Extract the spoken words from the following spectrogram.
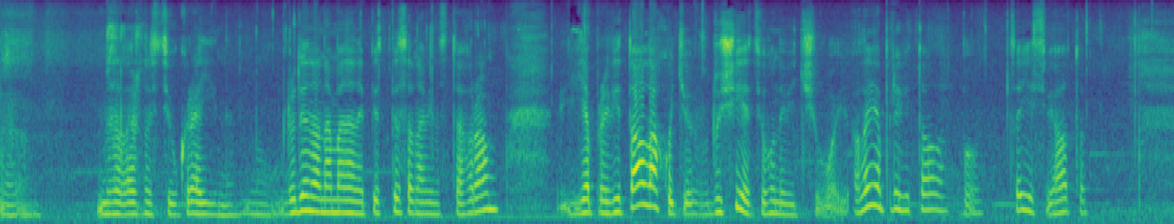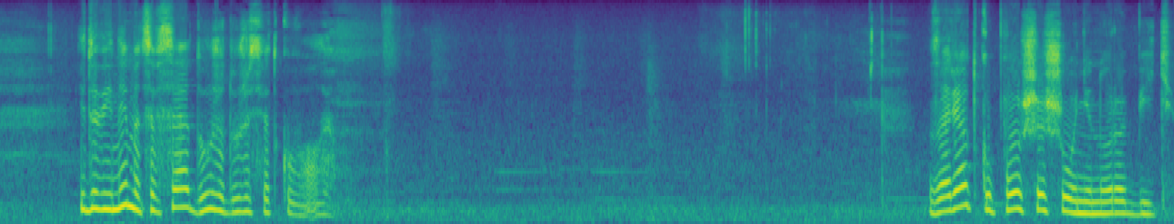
е, Незалежності України. Ну, людина на мене не підписана в інстаграм. Я привітала, хоч в душі я цього не відчуваю. Але я привітала, бо це є свято. І до війни ми це все дуже-дуже святкували. Зарядку по Шишоніну робіть.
